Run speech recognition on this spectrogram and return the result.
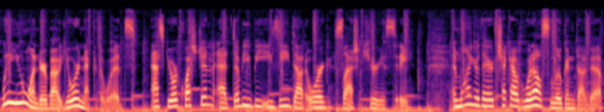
What do you wonder about your neck of the woods? Ask your question at wbez.org slash curious city. And while you're there, check out what else Logan dug up.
